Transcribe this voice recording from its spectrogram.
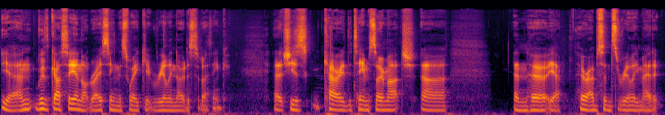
Yeah, and with Garcia not racing this week, it really noticed it. I think uh, she's carried the team so much, uh, and her yeah her absence really made it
